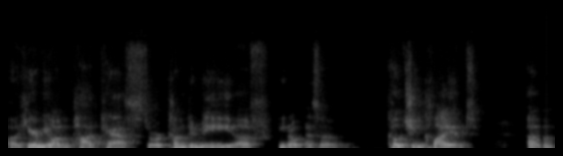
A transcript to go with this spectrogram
uh, hear me on podcasts or come to me, uh, you know, as a coaching client, um,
